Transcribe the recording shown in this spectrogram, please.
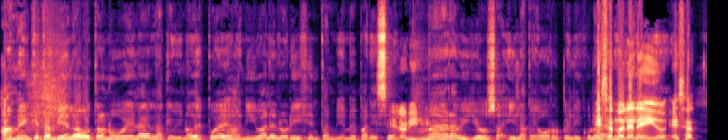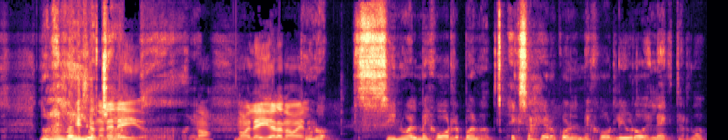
Amén, que también la otra novela, la que vino después, Aníbal, El Origen, también me parece maravillosa y la peor película. Esa no la he leído, esa... ¿No la has leído? Esa no la he leído. No, no he leído la novela. Uno, si no el mejor, bueno, exagero con el mejor libro de Lecter, ¿no?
